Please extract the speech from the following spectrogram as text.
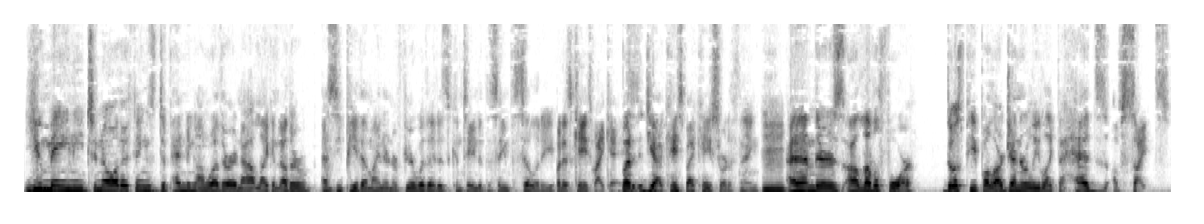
you may need to know other things depending on whether or not like another hmm. SCP that might interfere with it is contained at the same facility. But it's case by case. But yeah, case by case sort of thing. Hmm. And then there's uh, level four. Those people are generally like the heads of sites.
